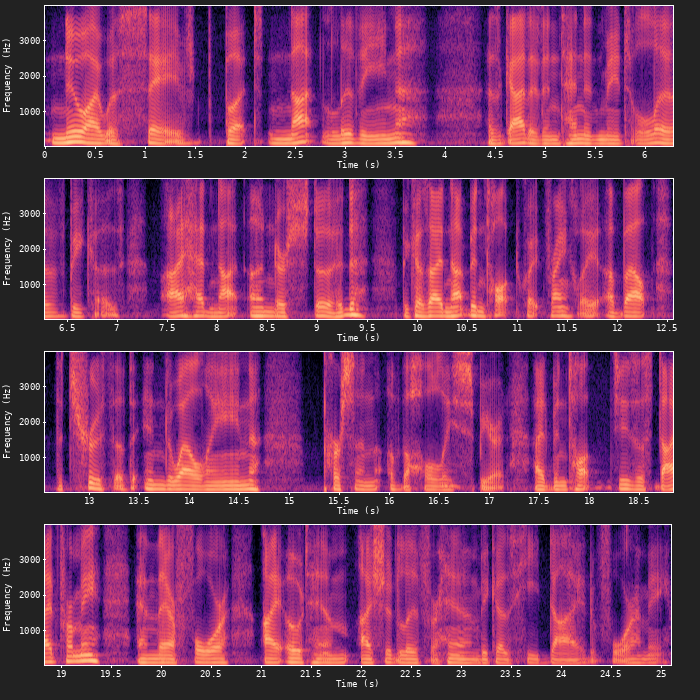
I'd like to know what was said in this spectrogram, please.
knew I was saved, but not living as God had intended me to live because I had not understood because I had not been taught, quite frankly, about the truth of the indwelling person of the Holy Spirit. I had been taught Jesus died for me, and therefore I owed him, I should live for him because he died for me.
